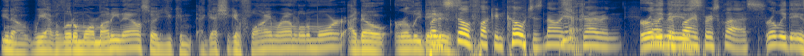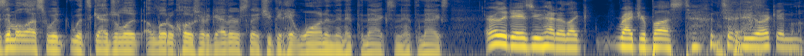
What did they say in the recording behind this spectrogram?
you know we have a little more money now, so you can I guess you can fly them around a little more. I know early days, but it's still fucking coach. It's not like Yeah. you're driving. Early like days- flying first class. early days MLS would would schedule it a little closer together so that you could hit one and then hit the next and hit the next. Early days, you had to like ride your bus to, to Yeah. New York and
